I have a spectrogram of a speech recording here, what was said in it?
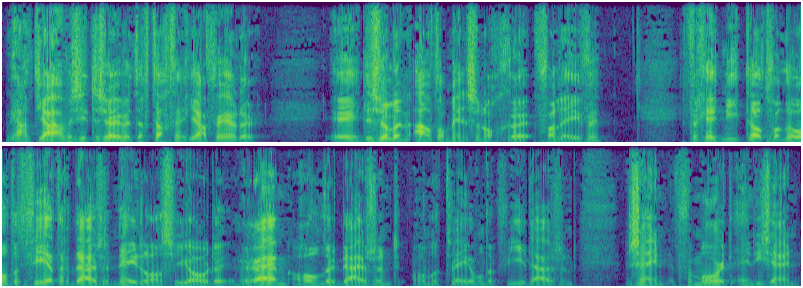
ja, ja, we zitten 70, 80 jaar verder. er zullen een aantal mensen nog van leven. Vergeet niet dat van de 140.000 Nederlandse Joden ruim 100.000, 102, 104.000 zijn vermoord. En die zijn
